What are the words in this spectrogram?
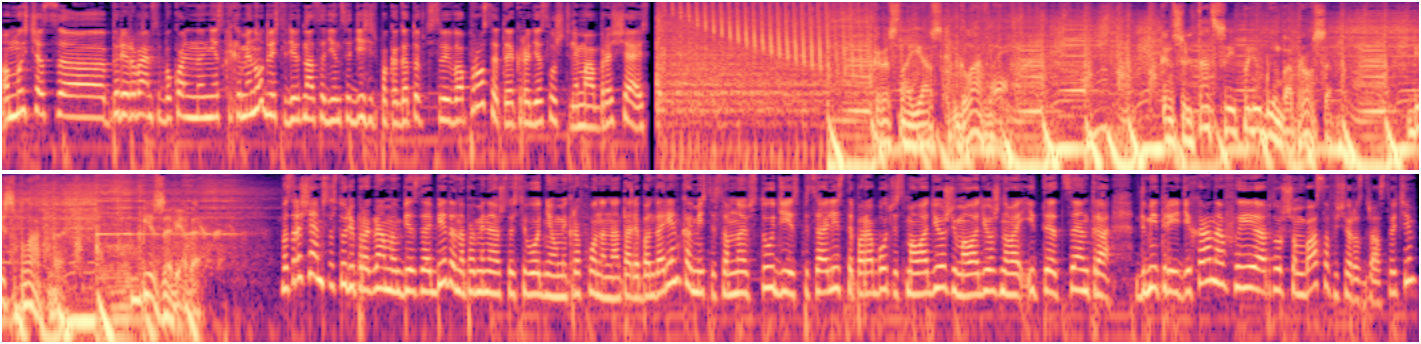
Мы сейчас э, прерываемся буквально на несколько минут. 219 11 10, пока готовьте свои вопросы. Это я к радиослушателям обращаюсь. Красноярск главный. Консультации по любым вопросам. Бесплатно. Без заведа. Возвращаемся в студию программы «Без обеда». Напоминаю, что сегодня у микрофона Наталья Бондаренко. Вместе со мной в студии специалисты по работе с молодежью молодежного ИТ-центра Дмитрий Диханов и Артур Шамбасов. Еще раз здравствуйте.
